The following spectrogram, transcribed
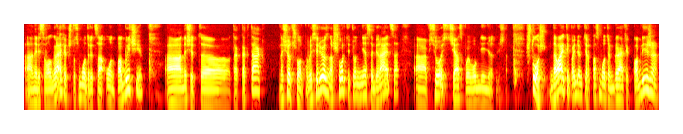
а, нарисовал график, что смотрится он по бычьи. А, значит, э, так, так, так. Насчет шорта. Вы серьезно? Шортить он не собирается. А, все сейчас, по его мнению, отлично. Что ж, давайте пойдем теперь посмотрим график поближе.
